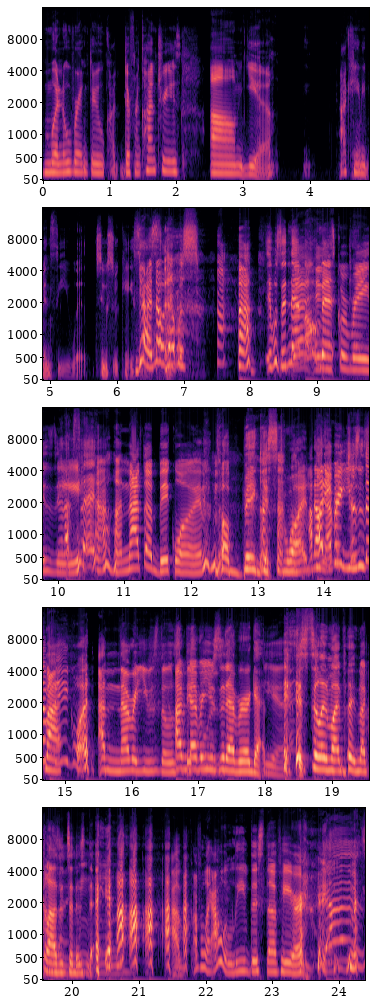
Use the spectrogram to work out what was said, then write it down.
maneuvering through different countries. Um, yeah, I can't even see you with two suitcases. Yeah, I know that was it was in that, That moment. crazy. Not the big one. the biggest one. I've Not never even just used the my- big one. I've never used those. I've never used it ever again. Yeah. it's still in my in my closet like, to this day. I, I feel like I will leave this stuff here. yes,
